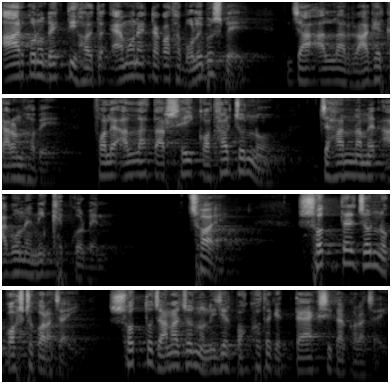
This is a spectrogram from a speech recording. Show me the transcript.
আর কোনো ব্যক্তি হয়তো এমন একটা কথা বলে বসবে যা আল্লাহর রাগের কারণ হবে। ফলে আল্লাহ তার সেই কথার জন্য জাহান নামের আগুনে নিক্ষেপ করবেন। ছয়, সত্যের জন্য কষ্ট করা চাই। সত্য জানার জন্য নিজের পক্ষ থেকে ত্যাগ স্বীকার করা চাই।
